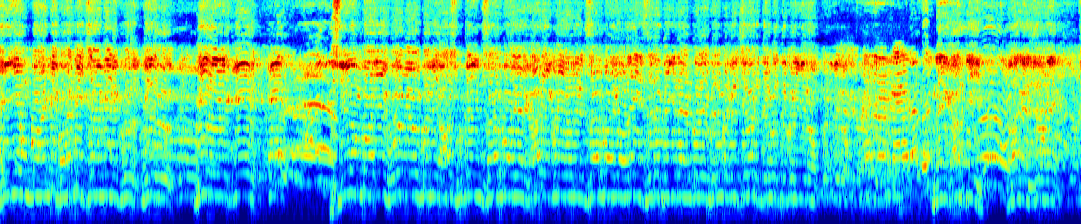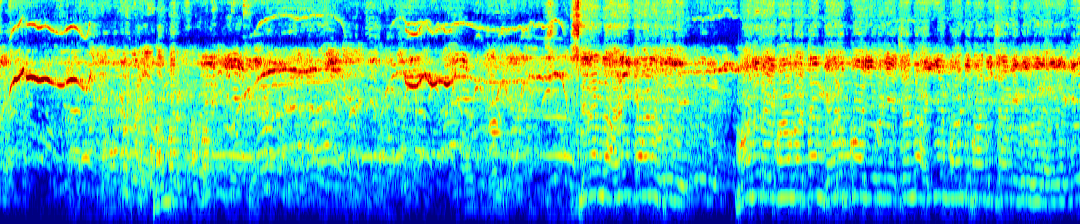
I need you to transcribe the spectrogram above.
ஐயம்பாண்டி பாண்டிச்சாமி கு- வீர- வீரர்களுக்கு சிலம்பாயி ஹோமியோபதி ஹாஸ்பிட்டலின் சார்பாக காரைக்குடி அவர்களின் சார்பாக வழங்கி சிறப்பிக்கிறார் என்பதை பெருமகிழ்ச்சியோடு தெரிவித்துக் கொள்கிறோம் அண்ணே, கார்த்தி வாங்க சிவனே நம்பர். சிறந்த அணிக்கான விருது. மதுரை மாவட்டம் கருப்பாயூரணியை சேர்ந்த ஐயம் பாண்டி பாண்டிசாமி குழு வீரர்களுக்கு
